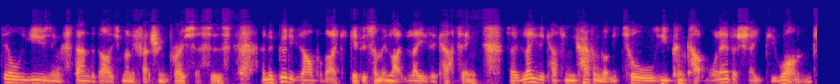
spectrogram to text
still using standardized manufacturing processes. And a good example that I could give is something like laser cutting. So, laser cutting, you haven't got any tools, you can cut whatever shape you want,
